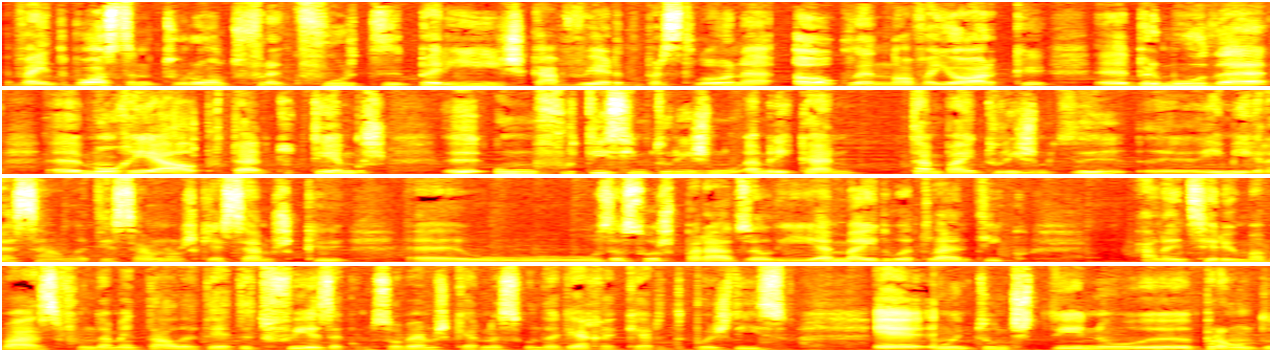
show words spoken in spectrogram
vem de Boston, Toronto, Frankfurt, Paris, Cabo Verde, Barcelona, Auckland, Nova York, Bermuda, Montreal, portanto, temos um fortíssimo turismo americano, também turismo de uh, imigração. Atenção, não esqueçamos que uh, os Açores parados ali a meio do Atlântico além de serem uma base fundamental até de defesa, como soubemos quer na Segunda Guerra, quer depois disso, é muito um destino uh, para onde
